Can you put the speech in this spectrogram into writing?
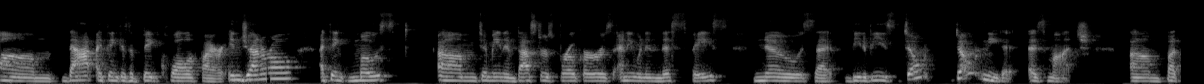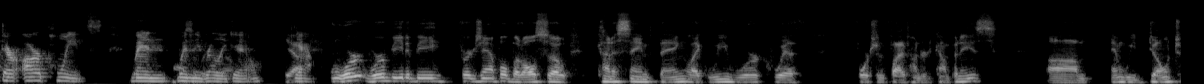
Um, that I think is a big qualifier. In general, I think most um, domain investors, brokers, anyone in this space knows that B2Bs don't don't need it as much. Um, but there are points when when they really do. yeah. Yeah. We're we're b2b for example but also kind of same thing like we work with fortune 500 companies um, and we don't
